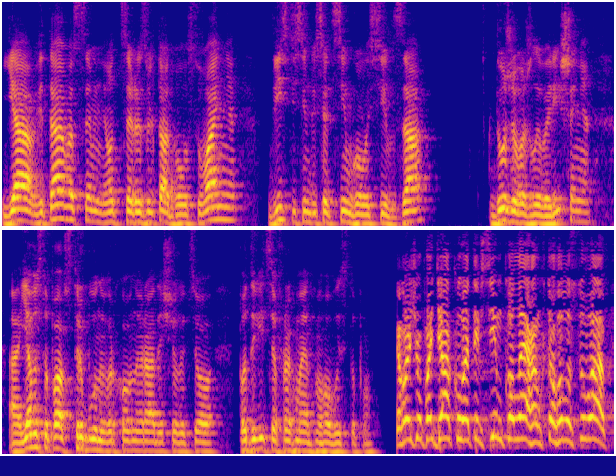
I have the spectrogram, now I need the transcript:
Я вітаю вас цим. От це результат голосування. 277 голосів за. Дуже важливе рішення. Е, Я виступав з трибуни Верховної Ради щодо цього. Подивіться фрагмент мого виступу. Я хочу подякувати всім колегам, хто голосував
